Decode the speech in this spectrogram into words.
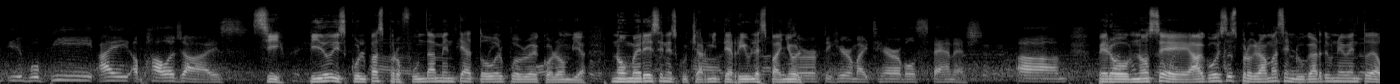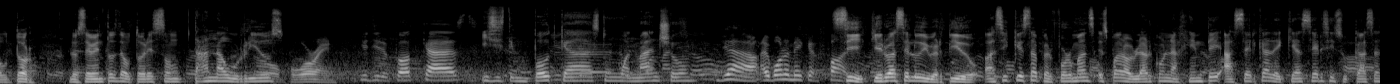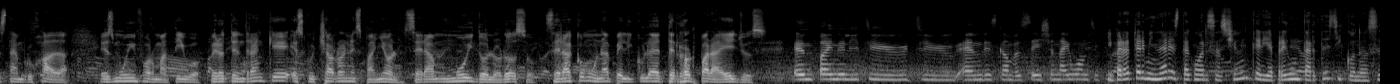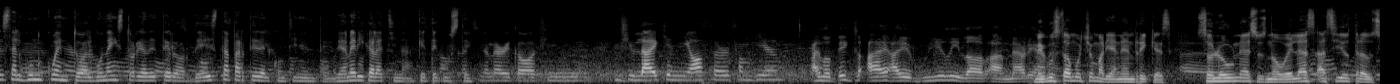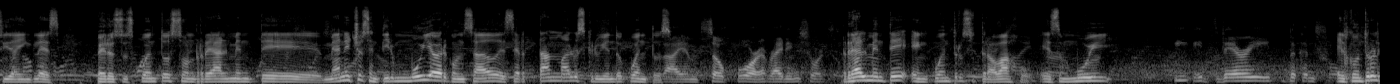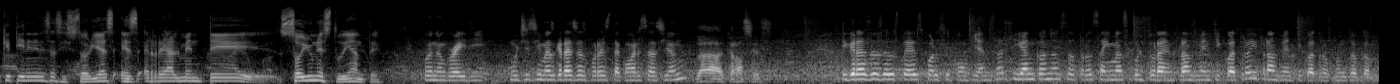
Sí, pido disculpas profundamente a todo el pueblo de Colombia. No merecen escuchar mi terrible español. Deserve to hear my terrible Spanish. Um, Pero no sé, hago estos programas en lugar de un evento de autor. Los eventos de autores son tan so aburridos. You did a podcast. Hiciste un podcast, un one-man show. Yeah, I want to make it fun. Sí, quiero hacerlo divertido, así que esta performance es para hablar con la gente acerca de qué hacer si su casa está embrujada. Es muy informativo, pero tendrán que escucharlo en español. Será muy doloroso. Será como una película de terror para ellos. And finally, to, to end this conversation, I wanted to Y para terminar esta conversación, quería preguntarte si conoces algún cuento, alguna historia de terror de esta parte del continente, de América Latina, que te guste. If you, like any author from here. I'm a big. I, I really love Mariana. Me gusta mucho Mariana Enríquez. Solo una de sus novelas ha sido traducida a inglés, pero sus cuentos son realmente... me han hecho sentir muy avergonzado de ser tan malo escribiendo cuentos. I am so poor at writing short stories. Realmente encuentro su trabajo. Es muy... It- It's very the control. El control que tienen esas historias es realmente... Soy un estudiante. Bueno, Grady, muchísimas gracias por esta conversación Ah, gracias. Y gracias a ustedes por su confianza. Sigan con nosotros, hay más cultura en France24 y france24.com.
